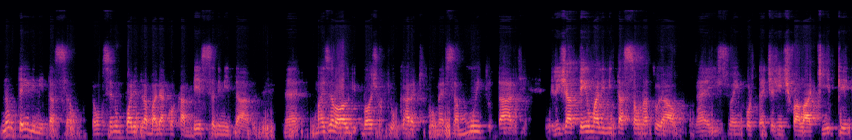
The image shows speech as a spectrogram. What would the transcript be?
não tem limitação. Então você não pode trabalhar com a cabeça limitada. Né? Mas é lógico que o cara que começa muito tarde, ele já tem uma limitação natural. Né? Isso é importante a gente falar aqui, porque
